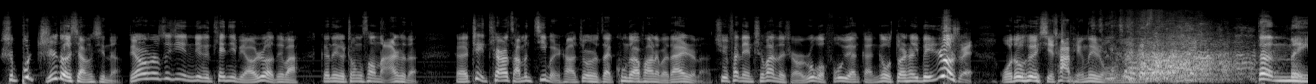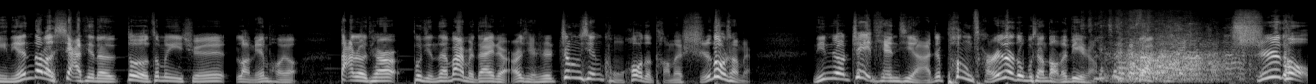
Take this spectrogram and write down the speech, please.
是不值得相信的。比方说最近这个天气比较热，对吧？跟那个蒸桑拿似的。呃，这天儿咱们基本上就是在空调房里边待着了。去饭店吃饭的时候，如果服务员敢给我端上一杯热水，我都会写差评那种。但每年到了夏天呢，都有这么一群老年朋友，大热天儿不仅在外面待着，而且是争先恐后的躺在石头上面。您知道这天气啊，这碰瓷儿的都不想倒在地上，是吧？石头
